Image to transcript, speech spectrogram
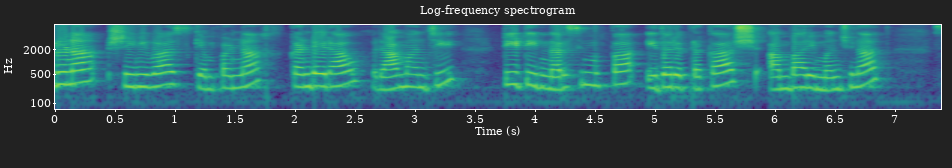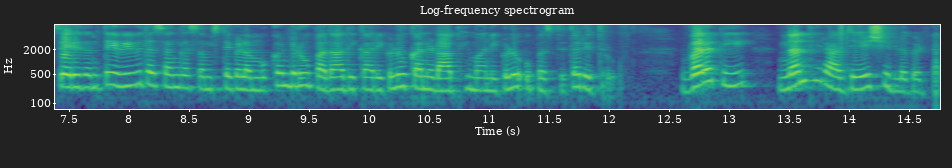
ಕೃಣ, ಶ್ರೀನಿವಾಸ್, ಕೆಂಪಣ್ಣ ಖಂಡೇರಾವ್ ರಾಮಾಂಜಿ, ಟಿಟಿ ನರಸಿಂಹಪ್ಪ ಇದರೆ ಪ್ರಕಾಶ್, ಅಂಬಾರಿ ಮಂಜುನಾಥ್ ಸೇರಿದಂತೆ ವಿವಿಧ ಸಂಘ ಸಂಸ್ಥೆಗಳ ಮುಖಂಡರು, ಪದಾಧಿಕಾರಿಗಳು ಕನ್ನಡಾಭಿಮಾನಿಗಳು ಉಪಸ್ಥಿತರಿದ್ದರು. ವರದಿ ನಂದಿರಾಜೇಶ್ ಇಡ್ಲಘಟ್ಟ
